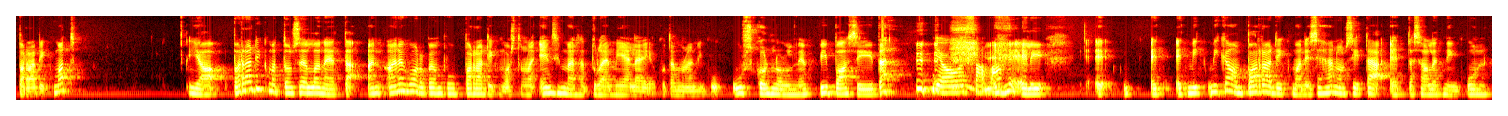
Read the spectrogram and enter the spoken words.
paradigmat. Ja paradigmat on sellainen, että aina kun rupean puhumaan paradigmoista, mulle ensimmäisenä tulee mieleen joku tämmöinen niinku uskonnollinen vipa siitä. Joo, sama. Eli et, et, et mikä on paradigma, niin sehän on sitä, että sä olet niin kuin,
